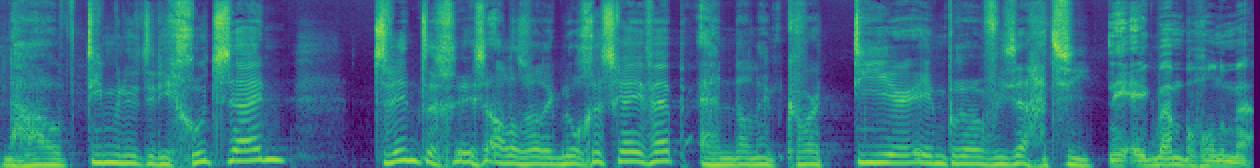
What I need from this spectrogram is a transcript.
Nou, 10 minuten die goed zijn. 20 is alles wat ik nog geschreven heb. En dan een kwartier improvisatie. Nee, ik ben begonnen met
